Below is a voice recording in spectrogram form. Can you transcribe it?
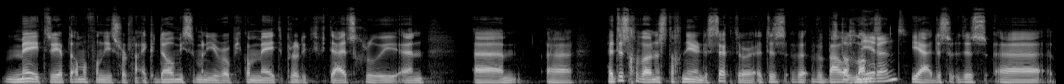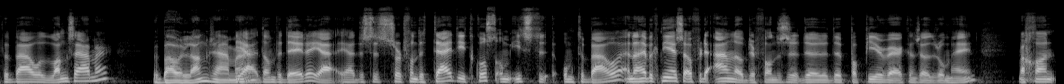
meet, je hebt allemaal van die soort van economische manier waarop je kan meten productiviteitsgroei en ehm, eh, het is gewoon een stagnerende sector. Het is, we, we bouwen Stagnerend? ja, dus, dus eh, we bouwen langzamer We bouwen langzamer. ja, dan we deden. Ja, ja, dus het is een soort van de tijd die het kost om iets te, om te bouwen. En dan heb ik het niet eens over de aanloop ervan, dus de, de, de papierwerk en zo eromheen. Maar gewoon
